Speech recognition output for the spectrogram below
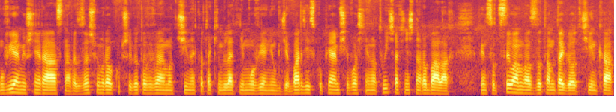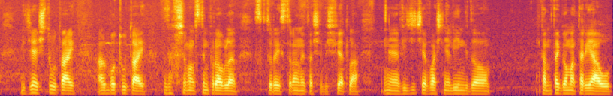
mówiłem już nie raz, nawet w zeszłym roku przygotowywałem odcinek o takim letnim łowieniu, gdzie bardziej skupiałem się właśnie na twitchach niż na robalach, więc odsyłam Was do tamtego odcinka, gdzieś tutaj albo tutaj, zawsze mam z tym problem, z której strony to się wyświetla. E, Widzicie właśnie link do tamtego materiału.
